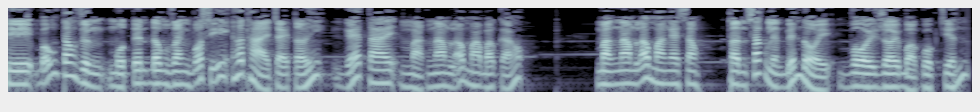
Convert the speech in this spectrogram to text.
thì bỗng trong rừng một tên đông doanh võ sĩ hớt hải chạy tới, ghé tai Mạc Nam Lão Ma báo cáo. Mạc Nam Lão Ma nghe xong, thần sắc liền biến đổi, vội rời bỏ cuộc chiến,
